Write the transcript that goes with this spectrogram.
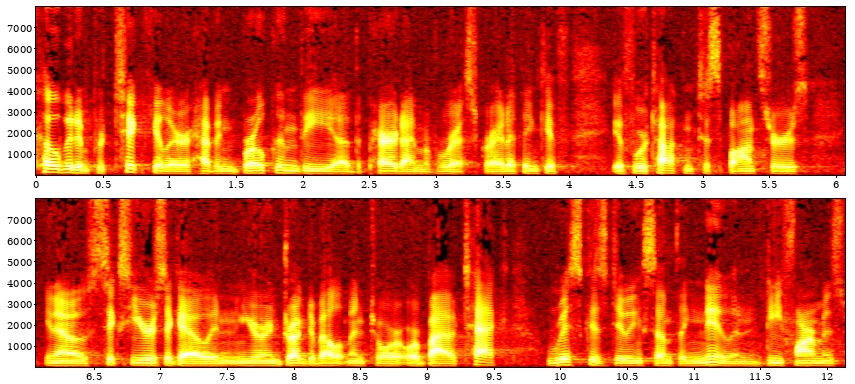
COVID in particular, having broken the, uh, the paradigm of risk, right? I think if, if we're talking to sponsors, you know, six years ago and you're in drug development or, or biotech, risk is doing something new. And DPHARM is,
